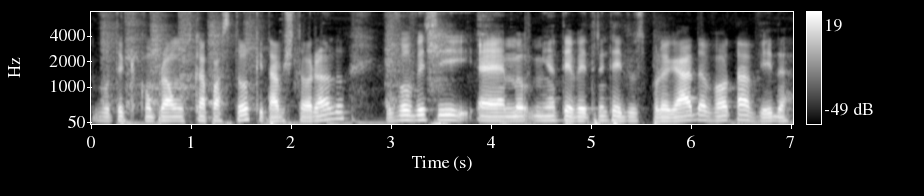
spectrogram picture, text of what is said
Vou ter que comprar uns capacitor que tava estourando. E vou ver se é, meu, minha TV 32 polegadas volta à vida.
